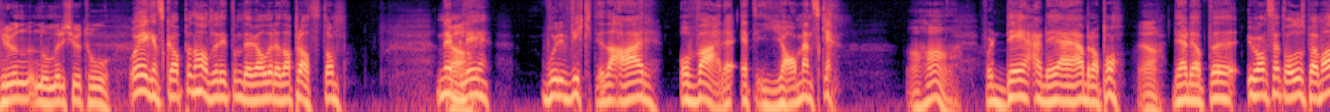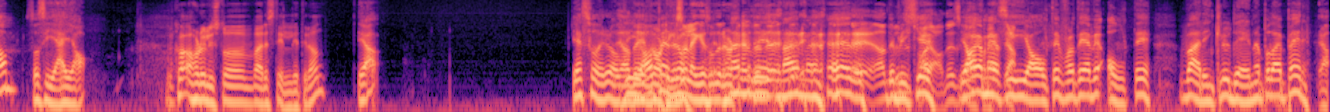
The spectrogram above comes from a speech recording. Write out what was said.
grunn nummer 22. Og egenskapen handler litt om det vi allerede har pratet om. Nemlig hvor viktig det er å være et ja-menneske. For det er det jeg er bra på. Ja. Det er det at eh, uansett hva du spør meg om, så sier jeg ja. Har du lyst til å være stille litt? Grann? Ja. Jeg svarer alltid Ja, det ja. varte ikke så lenge som dere Nei, hørte, men det, nei, men det, det blir ikke ja, Ja, men jeg sier ja alltid, for jeg vil alltid være inkluderende på deg, Per. Ja.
